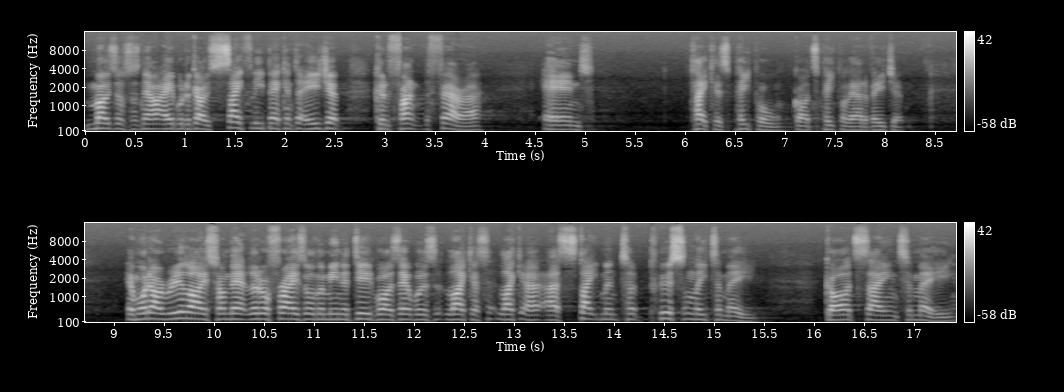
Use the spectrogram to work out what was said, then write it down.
Moses was now able to go safely back into Egypt, confront the Pharaoh, and take his people, God's people, out of Egypt. And what I realized from that little phrase, all the men are dead, was that was like a, like a, a statement to, personally to me. God saying to me,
